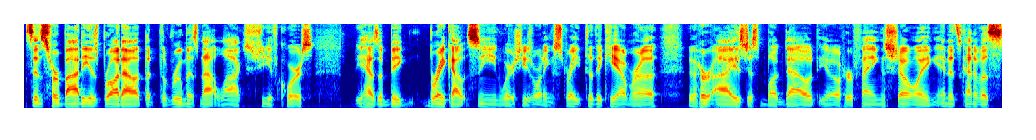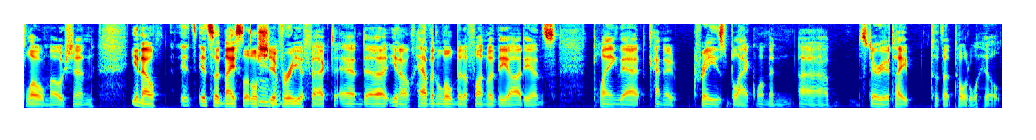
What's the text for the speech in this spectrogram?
since her body is brought out, but the room is not locked, she of course has a big breakout scene where she's running straight to the camera, her eyes just bugged out, you know, her fangs showing, and it's kind of a slow motion. You know, it's it's a nice little mm-hmm. shivery effect, and uh, you know, having a little bit of fun with the audience, playing that kind of crazed black woman uh, stereotype to the total hilt.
